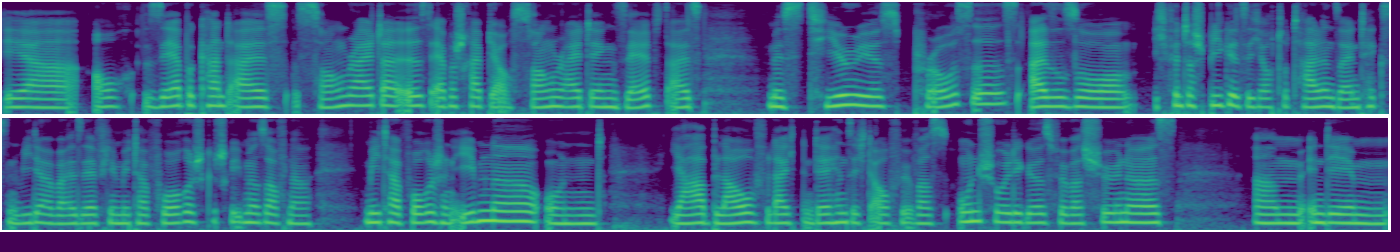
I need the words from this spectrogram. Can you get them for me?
er auch sehr bekannt als Songwriter ist. Er beschreibt ja auch Songwriting selbst als mysterious process. Also so, ich finde, das spiegelt sich auch total in seinen Texten wieder, weil sehr viel metaphorisch geschrieben ist auf einer metaphorischen Ebene und ja, blau vielleicht in der Hinsicht auch für was Unschuldiges, für was Schönes. Ähm, in dem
